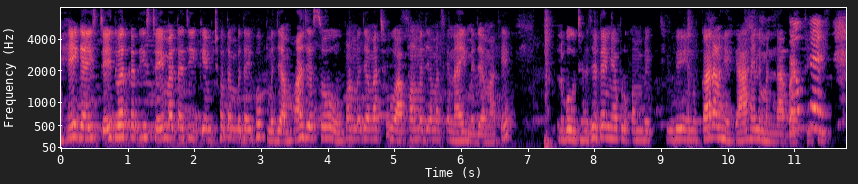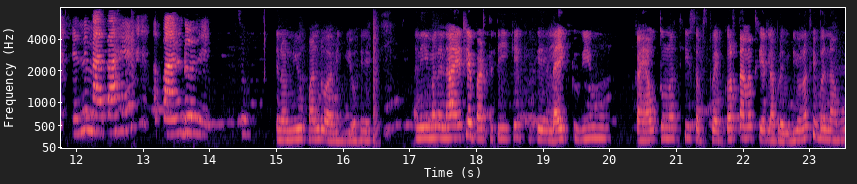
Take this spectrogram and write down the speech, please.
હે ગાઈસ જય દ્વારકાધીશ જય માતાજી કેમ છો તમે બધા હોપ મજામાં જ હશો હું પણ મજામાં છું આ પણ મજામાં છે નાઈ મજામાં છે. અને બહુ ઝાઝા ટાઈમે આપણું કમબેક થયું છે એનું કારણ છે કે આ હે ને મને ના પાડતી હતી. એને હે હે. ન્યૂ પાંડો આવી ગયો છે. અને એ મને ના એટલે પાડતી હતી કે લાઈક વ્યૂ કાંઈ આવતું નથી સબસ્ક્રાઈબ કરતા નથી એટલે આપણે વીડિયો નથી બનાવવો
